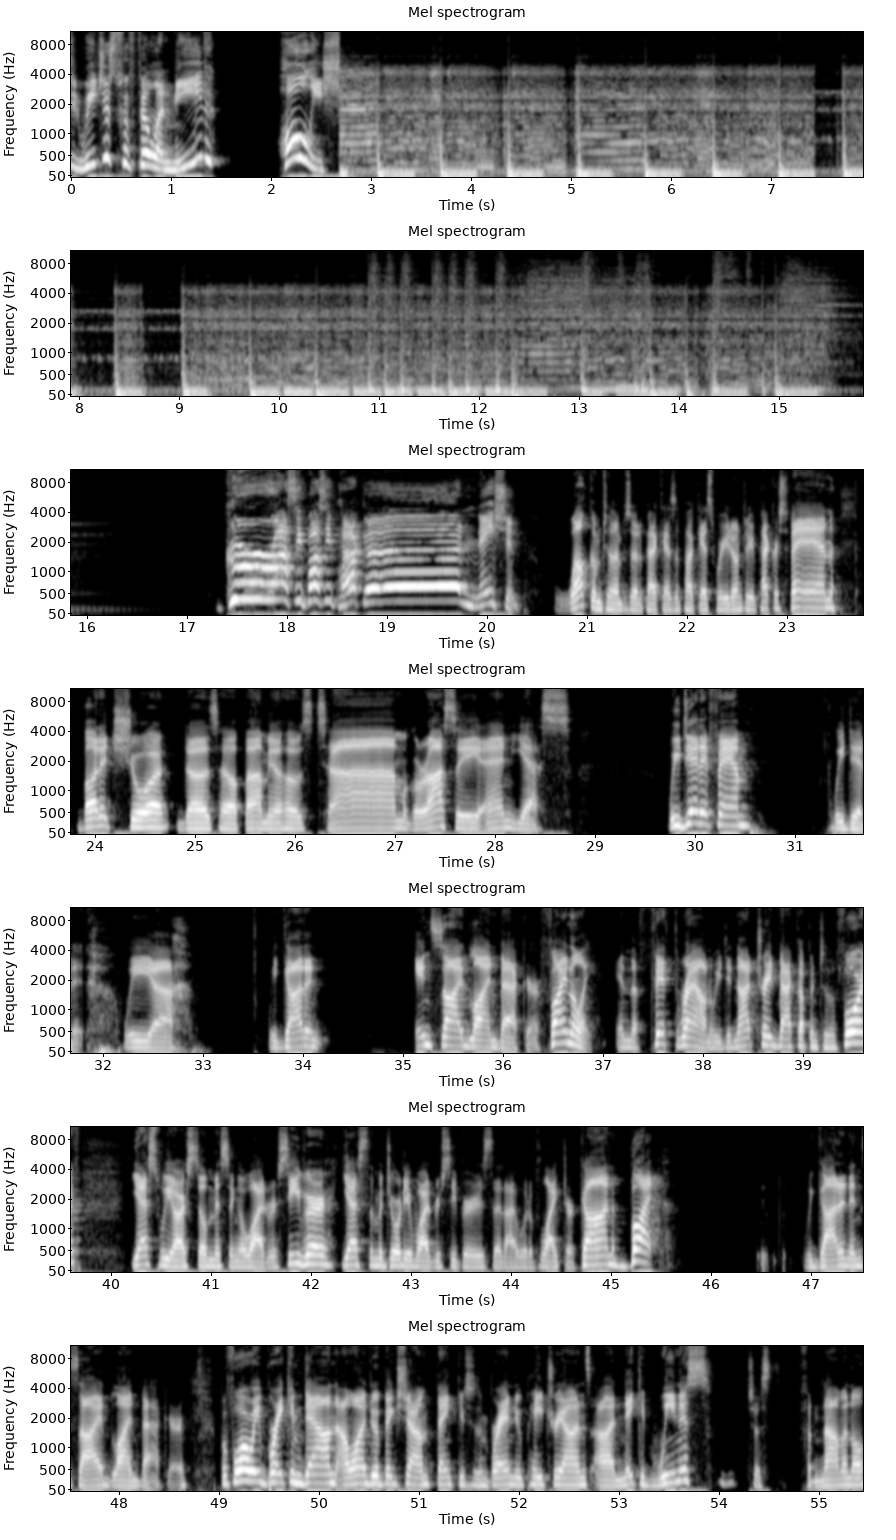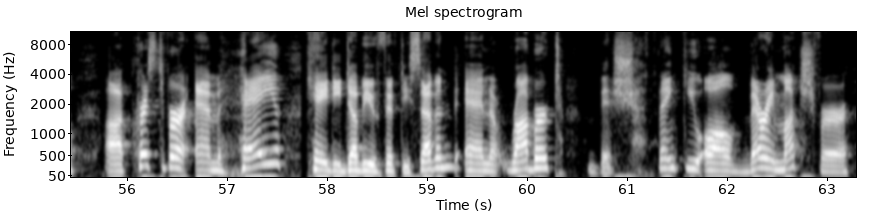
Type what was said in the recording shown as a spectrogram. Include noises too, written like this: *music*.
Did we just fulfill a need? Holy sh! Grossi Posse Packer Nation. Welcome to an episode of Packers, a podcast where you don't have to be a Packers fan, but it sure does help. I'm your host, Tom Grossi, and yes, we did it, fam. We did it. We uh we got an inside linebacker. Finally, in the fifth round. We did not trade back up into the fourth. Yes, we are still missing a wide receiver. Yes, the majority of wide receivers that I would have liked are gone, but we got an inside linebacker. Before we break him down, I want to do a big shout and thank you to some brand new Patreons. Uh, Naked Weenus, just phenomenal. Uh, Christopher M. Hay, KDW57, and Robert Bish. Thank you all very much for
